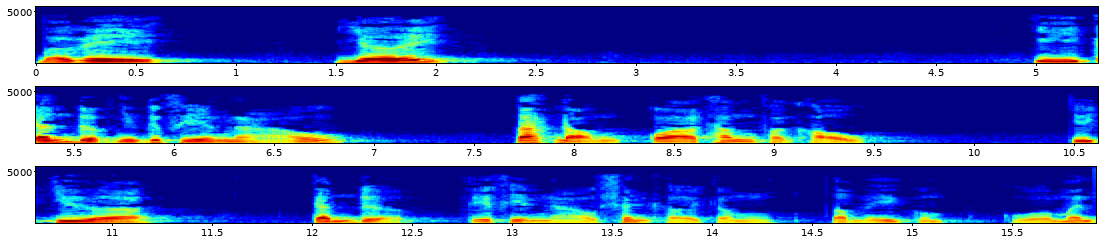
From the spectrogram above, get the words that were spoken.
Bởi vì giới chỉ tránh được những cái phiền não tác động qua thân phần khẩu chứ chưa tránh được cái phiền não sanh khởi trong tâm ý của, của mình.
